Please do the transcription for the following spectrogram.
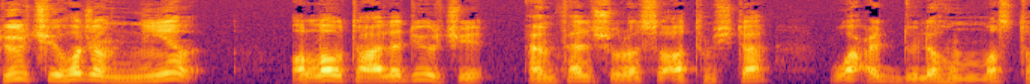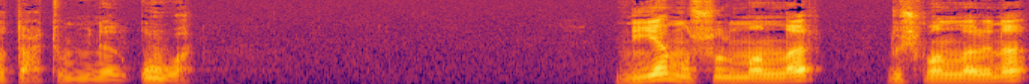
Diyor ki hocam niye Allahu Teala diyor ki Enfel surası 60'ta وَعِدُّ لَهُمْ مَسْتَطَعْتُمْ مِنَ الْقُوَّةِ Niye Müslümanlar düşmanlarına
